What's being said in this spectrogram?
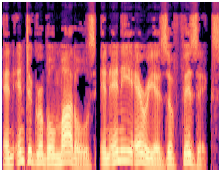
and integrable models in any areas of physics.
